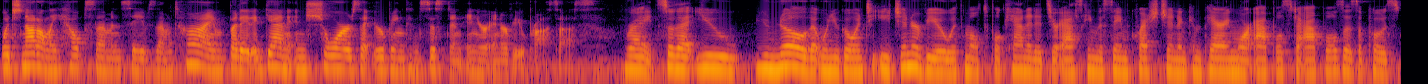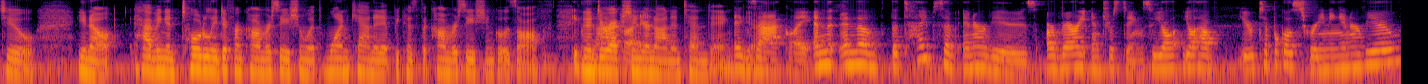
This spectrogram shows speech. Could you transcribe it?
which not only helps them and saves them time, but it again ensures that you're being consistent in your interview process. Right, so that you you know that when you go into each interview with multiple candidates, you're asking the same question and comparing more apples to apples as opposed to, you know, having a totally different conversation with one candidate because the conversation goes off exactly. in a direction you're not intending. Exactly, yeah. and the, and the the types of interviews are very interesting. So you'll you'll have your typical screening interview,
